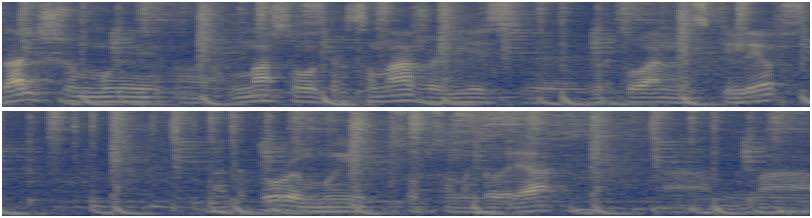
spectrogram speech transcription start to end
Дальше мы, а, у нашего персонажа есть э, виртуальный скелет, на который мы, собственно говоря, а,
